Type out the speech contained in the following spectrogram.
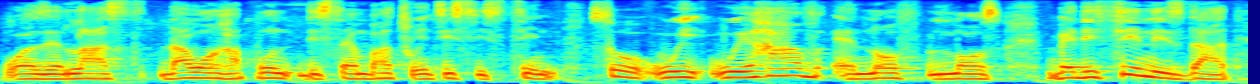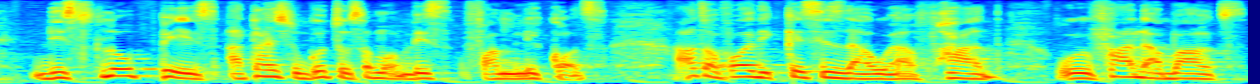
was the last, that one happened December 2016. So we, we have enough laws. But the thing is that the slow pace, at times we go to some of these family courts. Out of all the cases that we have had, we've had about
